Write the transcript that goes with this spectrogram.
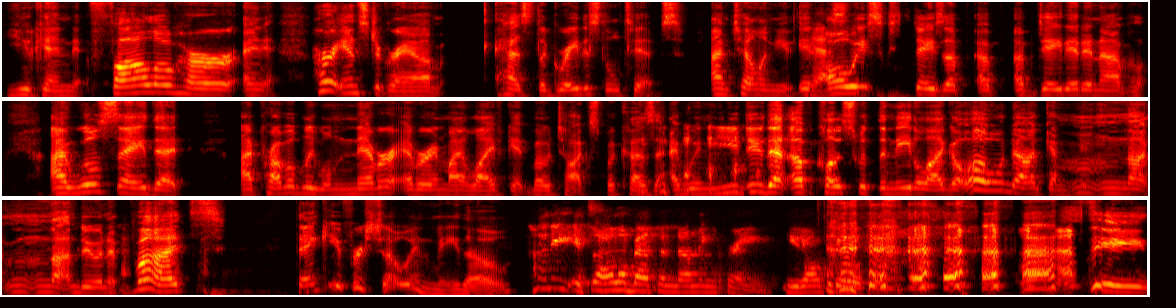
You can follow her, and her Instagram has the greatest little tips. I'm telling you, it yes. always stays up, up updated. And I, I will say that I probably will never ever in my life get Botox because when you do that up close with the needle, I go, oh, no, I'm not, not doing it. But Thank you for showing me, though. Honey, it's all about the numbing cream. You don't feel see,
